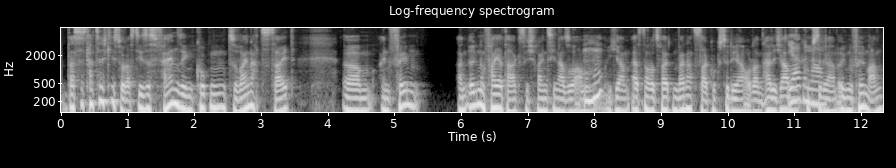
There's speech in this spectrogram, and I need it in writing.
das ist tatsächlich so, dass dieses Fernsehen gucken zur Weihnachtszeit ähm, einen Film an irgendeinem Feiertag sich reinziehen, also am, Mhm. hier am ersten oder zweiten Weihnachtstag guckst du dir oder an Heiligabend Ja, guckst du genau. dir an irgendeinen Film an.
